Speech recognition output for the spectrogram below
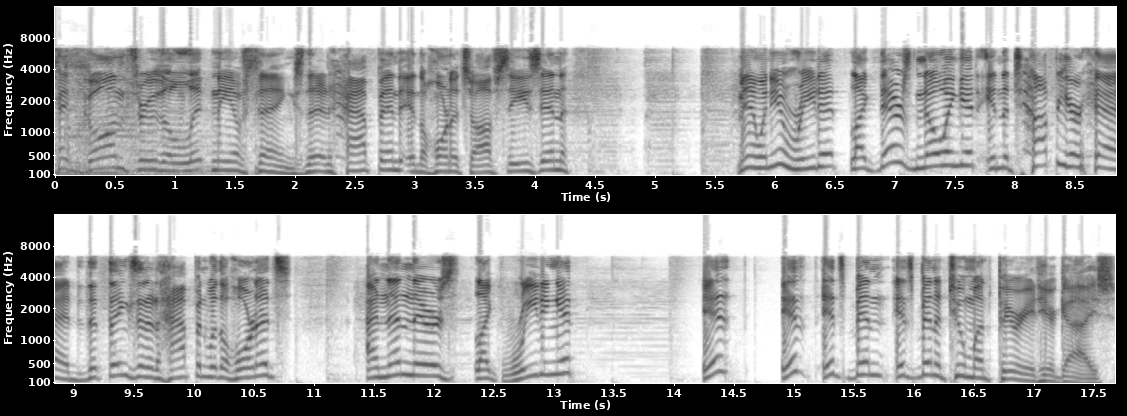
had gone through the litany of things that had happened in the Hornets offseason. Man, when you read it, like there's knowing it in the top of your head, the things that had happened with the Hornets, and then there's like reading it. It it it's been it's been a two month period here, guys.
